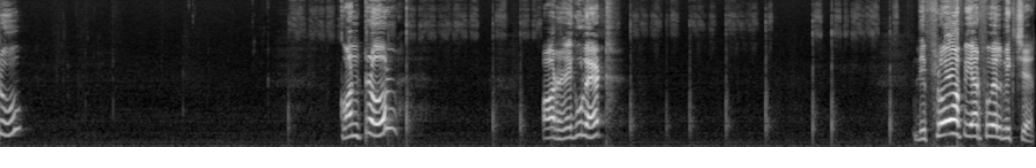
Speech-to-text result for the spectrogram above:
to control or regulate the flow of air fuel mixture.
